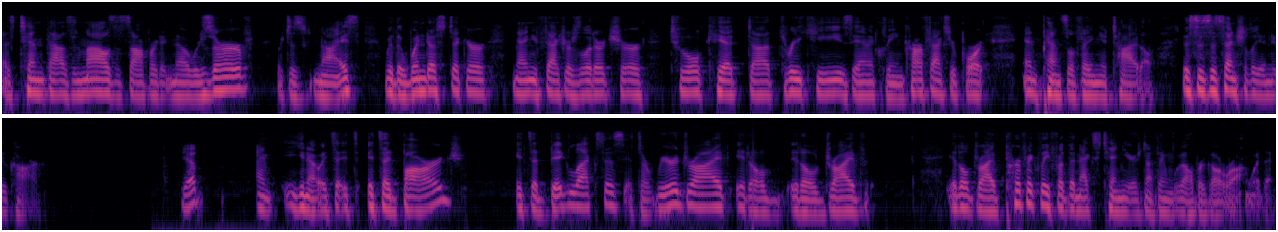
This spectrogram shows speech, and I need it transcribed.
Has 10,000 miles. It's offered at no reserve which is nice, with a window sticker, manufacturer's literature, toolkit, uh, three keys, and a clean Carfax report, and Pennsylvania title. This is essentially a new car. Yep. I'm, you know, it's a, it's it's a barge, it's a big Lexus, it's a rear drive. It'll it'll drive. It'll drive perfectly for the next ten years. Nothing will ever go wrong with it.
